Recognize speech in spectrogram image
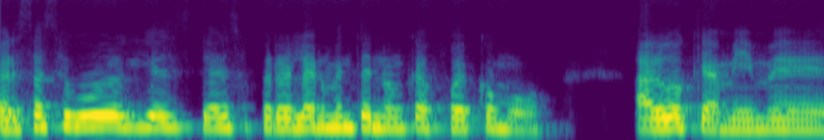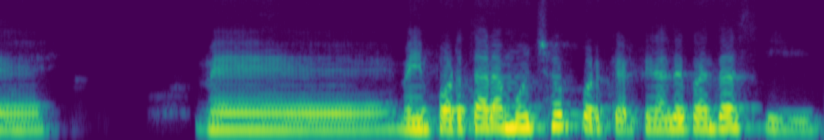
pero ¿estás seguro que es eso? Pero realmente nunca fue como algo que a mí me, me, me importara mucho, porque al final de cuentas, y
